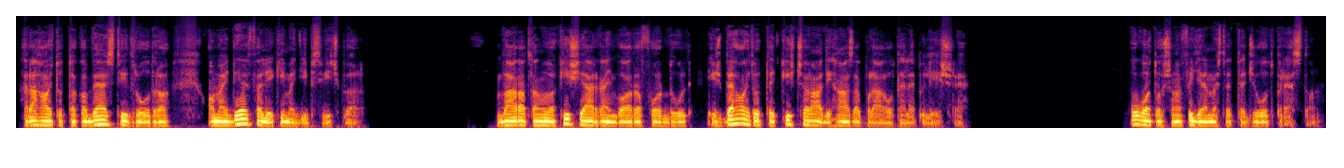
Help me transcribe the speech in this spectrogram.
Ráhajtottak a Belstead Roadra, amely délfelé kimegy Ipswichből. Váratlanul a kis járgány balra fordult, és behajtott egy kis családi házakból álló településre. Óvatosan figyelmeztette Joe-t Preston.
